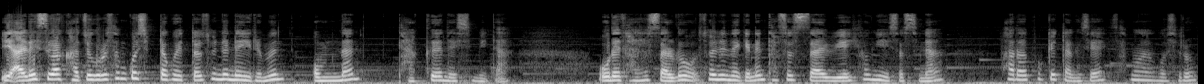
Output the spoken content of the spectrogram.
이 알렉스가 가족으로 삼고 싶다고 했던 소년의 이름은 옴난 다크넷입니다. 올해 5살로 소년에게는 5살 위에 형이 있었으나 8월 폭격 당시에 사망한 것으로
